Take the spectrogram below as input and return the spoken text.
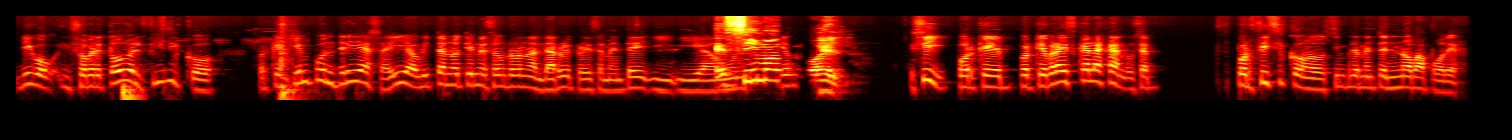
digo, y sobre todo el físico, porque ¿quién pondrías ahí? Ahorita no tienes a un Ronald Darby precisamente y, a un... ¿Es Simon o él? Sí, porque, porque Bryce Callahan, o sea, por físico simplemente no va a poder.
